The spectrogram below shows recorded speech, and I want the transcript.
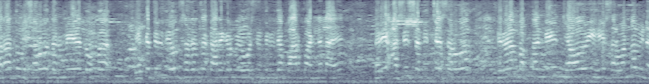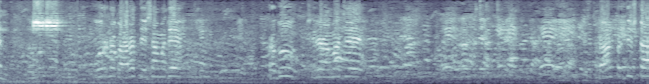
थरातून सर्व धर्मीय लोक एकत्रित येऊन सदरचा कार्यक्रम व्यवस्थितरित्या पार पाडलेला आहे. तरी अशीच सदिच्छा सर्व श्रीराम भक्तांनी ठेवावी ही सर्वांना विनंती. पूर्ण भारत देशामध्ये प्रभू श्रीरामाचे प्राण प्रतिष्ठा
